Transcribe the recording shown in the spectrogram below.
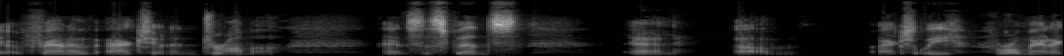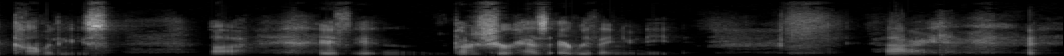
are a fan of action and drama and suspense and um, actually romantic comedies. Uh, it, it Punisher has everything you need. All right.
